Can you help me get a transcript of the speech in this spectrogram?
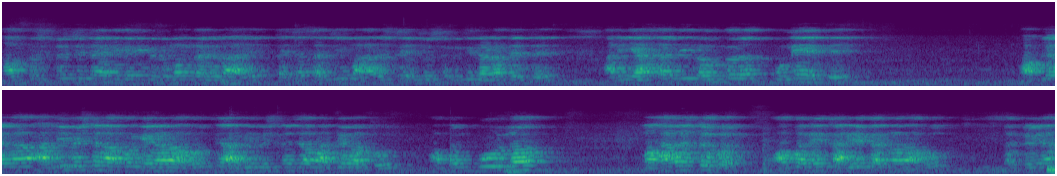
हा प्रश्न त्या ठिकाणी निर्माण झालेला आहे त्याच्यासाठी महाराष्ट्र एनजीओ समिती लढा देते आणि यासाठी लवकरच पुणे येथे आपल्याला अधिवेशन आपण घेणार आहोत त्या अधिवेशनाच्या माध्यमातून आपण पूर्ण महाराष्ट्रभर आपण हे कार्य करणार आहोत सगळ्या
